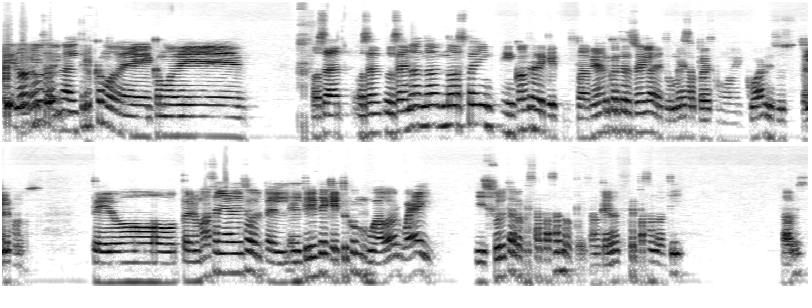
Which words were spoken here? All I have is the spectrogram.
¿Qué? ¿No? ¿No al, al trip como de, como de, o sea, o sea, o sea, no, no, no estoy en, contra de que, para final de cuentas es regla de tu mesa, pues, como de guarden sus teléfonos. Pero, pero más allá de eso, el, el, el trip de que tú como jugador, güey, disfruta lo que está pasando, pues, aunque no te esté pasando a ti. ¿Sabes?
